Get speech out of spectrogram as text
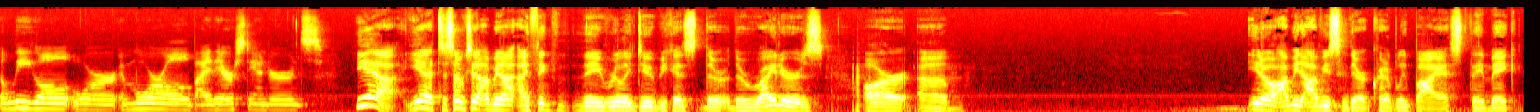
illegal or immoral by their standards? Yeah, yeah, to some extent. I mean, I, I think they really do because the the writers are, um, you know, I mean, obviously they're incredibly biased. They make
